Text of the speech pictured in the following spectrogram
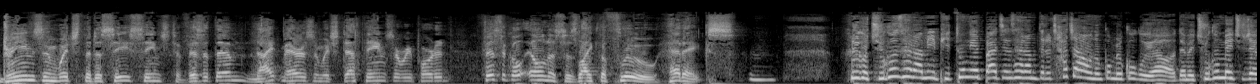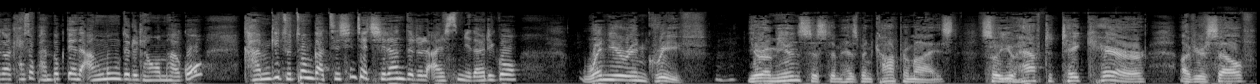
Dreams in which the deceased seems to visit them, nightmares in which death themes are reported, physical illnesses like the flu, headaches. 그리고 죽은 사람이 비통에 빠진 사람들을 찾아오는 꿈을 꾸고요. 그다음에 죽음의 주제가 계속 반복되는 악몽들을 경험하고 감기, 두통 같은 신체 질환들을 앓습니다. 그리고 When you're in grief, your immune system has been compromised. So you have to take care of yourself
